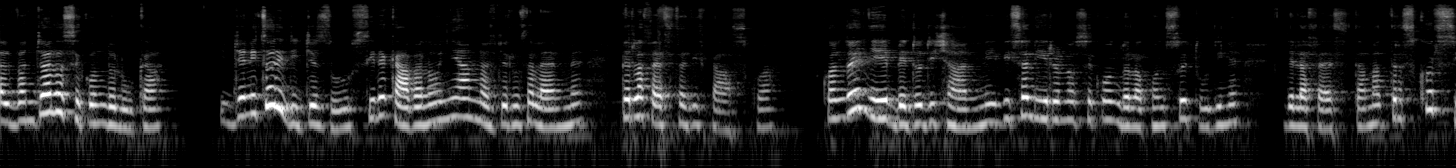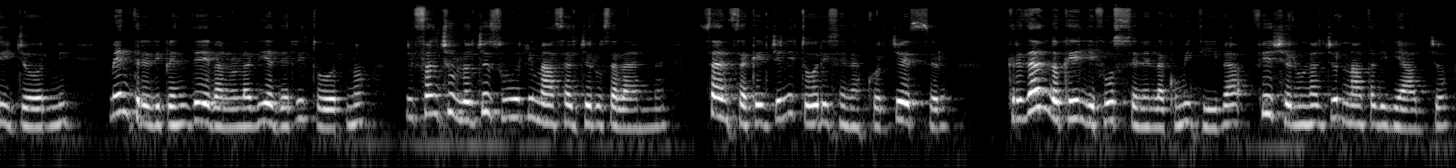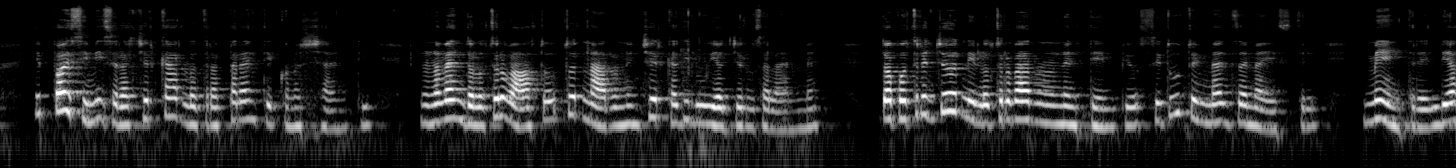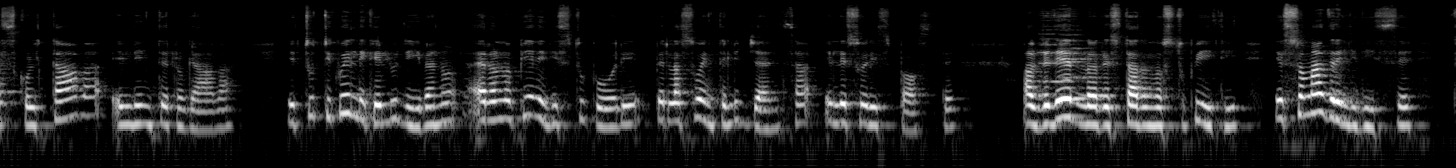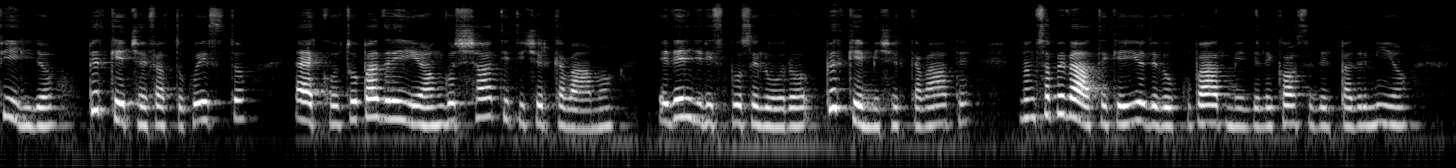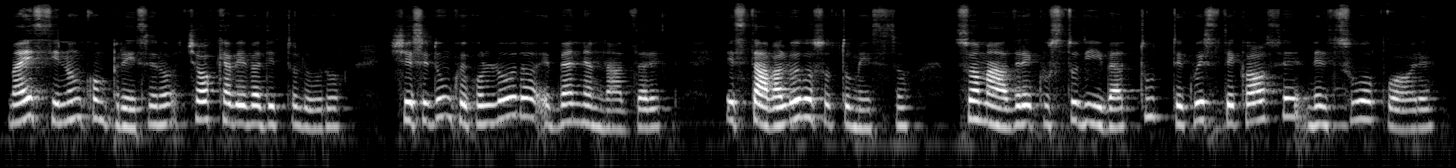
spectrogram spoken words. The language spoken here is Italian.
Dal Vangelo secondo Luca. I genitori di Gesù si recavano ogni anno a Gerusalemme per la festa di Pasqua. Quando egli ebbe dodici anni, risalirono secondo la consuetudine della festa, ma trascorsi i giorni, mentre riprendevano la via del ritorno, il fanciullo Gesù rimase a Gerusalemme, senza che i genitori se ne accorgessero. Credendo che egli fosse nella comitiva, fecero una giornata di viaggio e poi si misero a cercarlo tra parenti e conoscenti. Non avendolo trovato, tornarono in cerca di lui a Gerusalemme. Dopo tre giorni lo trovarono nel Tempio, seduto in mezzo ai maestri, mentre li ascoltava e li interrogava, e tutti quelli che l'udivano erano pieni di stupori per la sua intelligenza e le sue risposte. Al vederlo restarono stupiti e sua madre gli disse Figlio, perché ci hai fatto questo? Ecco, tuo padre e io, angosciati, ti cercavamo. Ed egli rispose loro, perché mi cercavate? Non sapevate che io devo occuparmi delle cose del Padre mio? Ma essi non compresero ciò che aveva detto loro. Scese dunque con loro e venne a Nazareth e stava loro sottomesso. Sua madre custodiva tutte queste cose nel suo cuore.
